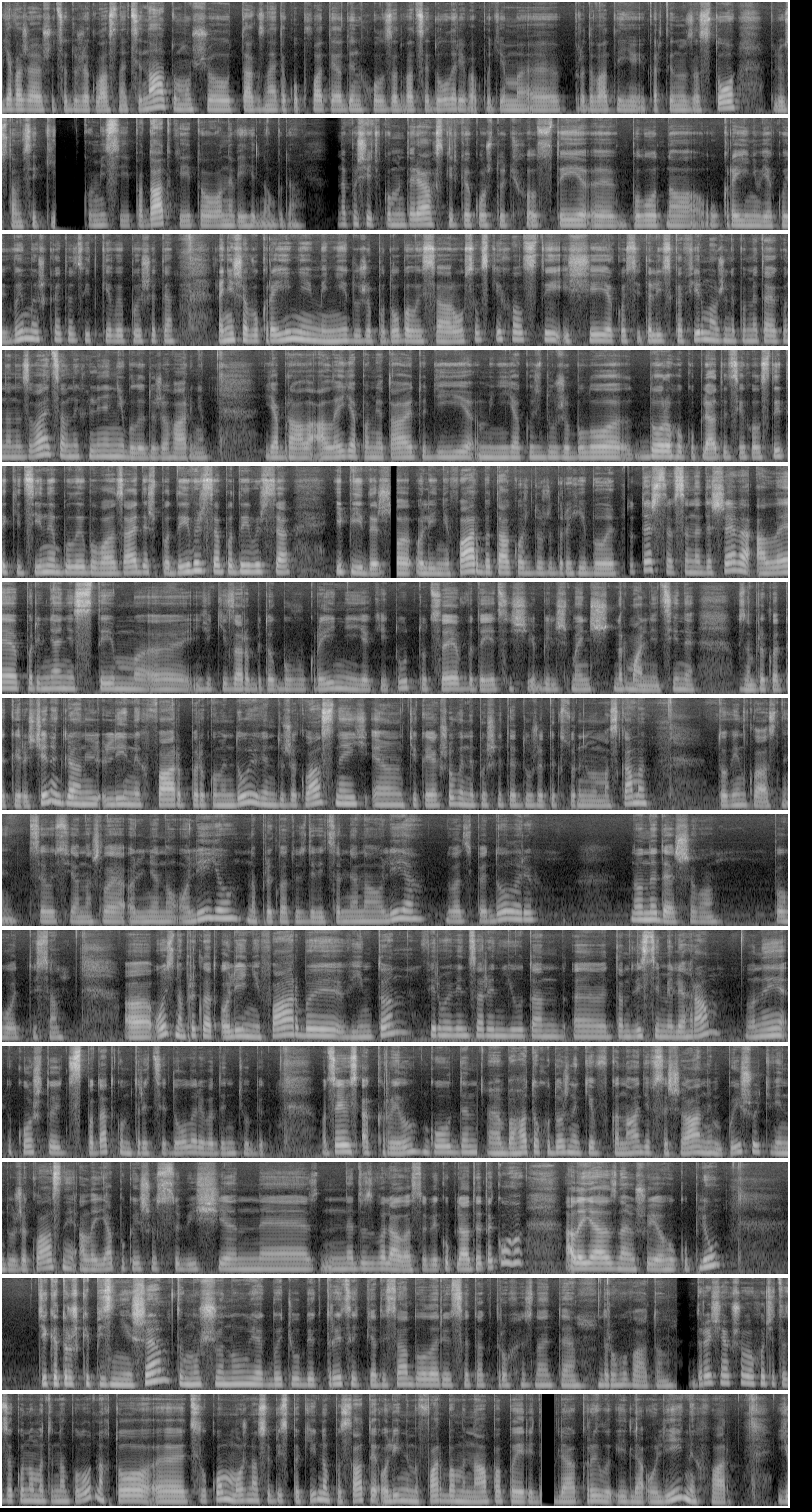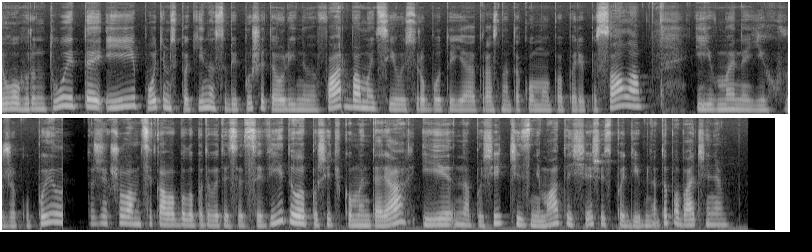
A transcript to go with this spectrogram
Я вважаю, що це дуже класна ціна, тому що так, знаєте, купувати один холст за 20 доларів, а потім е, продавати її картину за 100, плюс там всякі комісії, податки, і то невигідно буде. Напишіть в коментарях, скільки коштують холсти е, полотна в Україні, в якої ви мешкаєте, звідки ви пишете. Раніше в Україні мені дуже подобалися росовські холсти і ще якось італійська фірма, вже не пам'ятаю, як вона називається, в них ліняні були дуже гарні. Я брала, але я пам'ятаю, тоді мені якось дуже було дорого купляти ці холсти. Такі ціни були, бо зайдеш, подивишся, подивишся, і підеш. Олійні фарби також дуже дорогі були. Тут теж це все не дешеве, але в порівнянні з тим, е, який заробіток був в Україні, який тут, то це видається ще більш-менш нормальні ціни. Ось, наприклад, такий розчинник для олійних фарб рекомендую, він дуже класний, е, тільки якщо ви не пишете дуже текстурними мазками, то він класний. Це ось я знайшла ольняну олію. Наприклад, ось дивіться, льняна олія 25 доларів. Ну, не дешево, погодьтеся. Ось, наприклад, олійні фарби Вінтон фірми Вінцарин Newton, е, там 200 мг, вони коштують з податком 30 доларів один тюбік. Оцей ось акрил Golden. Е, Багато художників в Канаді, в США ним пишуть, він дуже класний, але я поки що собі ще не, не дозволяла собі купляти такого, але я знаю, що я його куплю. Тільки трошки пізніше, тому що ну якби тюбік 30-50 доларів це так трохи, знаєте, дороговато. До речі, якщо ви хочете зекономити на полотнах, то е, цілком можна собі спокійно писати олійними фарбами на папері для акрилу і для олійних фарб. Його ґрунтуєте і потім спокійно собі пишете олійними фарбами. Ці ось роботи я якраз на такому папері писала, і в мене їх вже купили. Тож, якщо вам цікаво було подивитися це відео, пишіть в коментарях і напишіть, чи знімати ще щось подібне. До побачення!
